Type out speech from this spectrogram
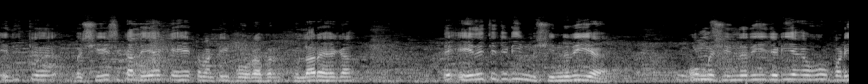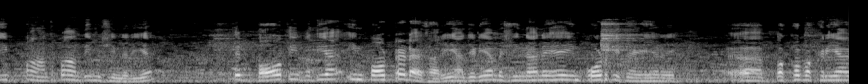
ਇਹਦੇ 'ਚ ਵਿਸ਼ੇਸ਼ ਗੱਲ ਇਹ ਹੈ ਕਿ ਇਹ 24 ਆਵਰ ਖੁੱਲਾ ਰਹੇਗਾ ਤੇ ਇਹਦੇ 'ਚ ਜਿਹੜੀ ਮਸ਼ੀਨਰੀ ਹੈ, ਉਹ ਮਸ਼ੀਨਰੀ ਜਿਹੜੀ ਹੈ, ਉਹ ਬੜੀ ਭਾਂਤ ਭਾਂਤ ਦੀ ਮਸ਼ੀਨਰੀ ਹੈ ਤੇ ਬਹੁਤ ਹੀ ਵਧੀਆ ਇੰਪੋਰਟਡ ਹੈ ਸਾਰੀਆਂ ਜਿਹੜੀਆਂ ਮਸ਼ੀਨਾਂ ਨੇ, ਇਹ ਇੰਪੋਰਟ ਕੀਤੀਆਂ ਗਈਆਂ ਨੇ। ਵੱਖੋ ਵੱਖਰੀਆਂ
